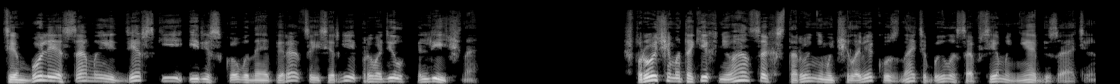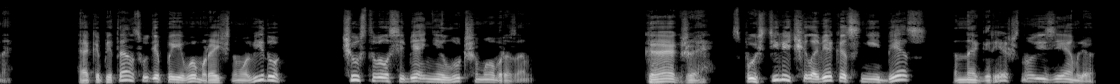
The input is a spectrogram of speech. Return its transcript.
Тем более самые дерзкие и рискованные операции Сергей проводил лично. Впрочем, о таких нюансах стороннему человеку знать было совсем не обязательно. А капитан, судя по его мрачному виду, чувствовал себя не лучшим образом. Как же, спустили человека с небес на грешную землю.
